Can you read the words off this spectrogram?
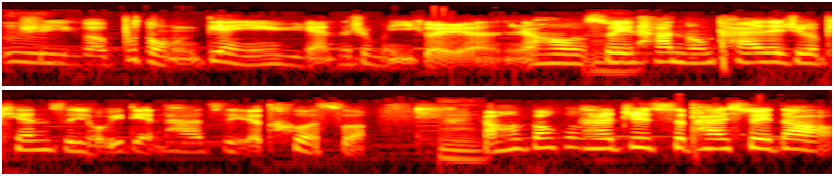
是一个不懂电影语言的这么一个人。然后，所以他能拍的这个片子有一点他自己的特色。嗯，然后包括他这次拍《隧道》，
